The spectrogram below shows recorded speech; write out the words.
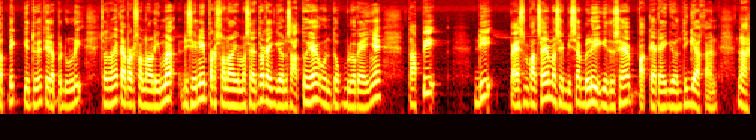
petik gitu ya tidak peduli. Contohnya kayak Persona 5 di sini Persona 5 saya itu region 1 ya untuk Blu-ray-nya. Tapi di PS4 saya masih bisa beli gitu. Saya pakai region 3 kan. Nah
